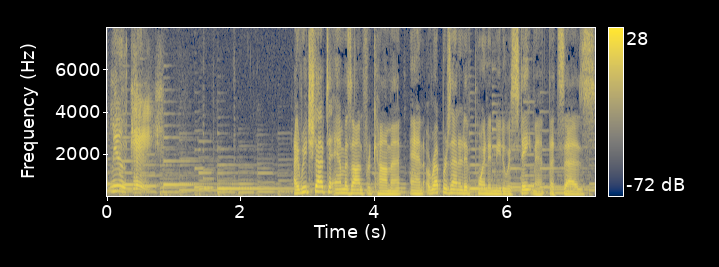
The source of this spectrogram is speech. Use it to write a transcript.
communicate. I reached out to Amazon for comment, and a representative pointed me to a statement that says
